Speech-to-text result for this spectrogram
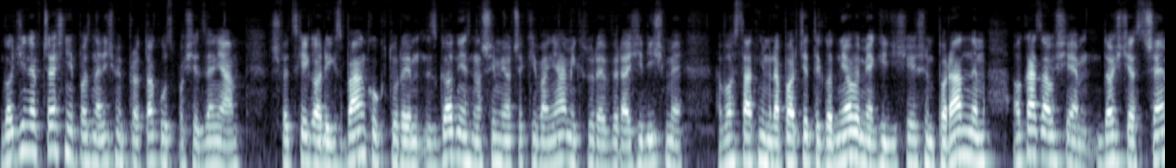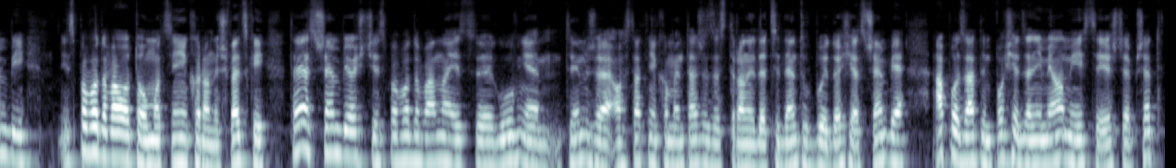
Godzinę wcześniej poznaliśmy protokół z posiedzenia szwedzkiego Riksbanku, który zgodnie z naszymi oczekiwaniami, które wyraziliśmy w ostatnim raporcie tygodniowym, jak i dzisiejszym porannym, okazał się dość jastrzębi spowodowało to umocnienie korony szwedzkiej. Ta jastrzębiość spowodowana jest e, głównie tym, że ostatnie komentarze ze strony decydentów były dość jastrzębie, a poza tym posiedzenie miało miejsce jeszcze przed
